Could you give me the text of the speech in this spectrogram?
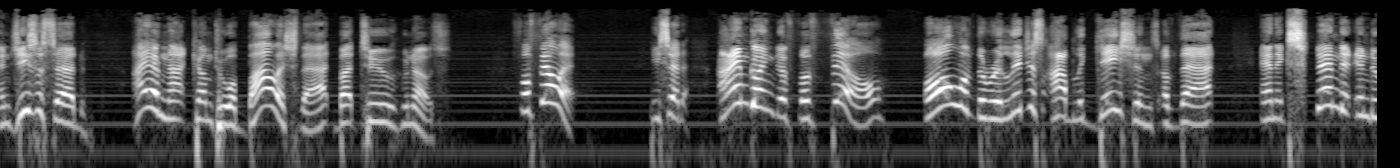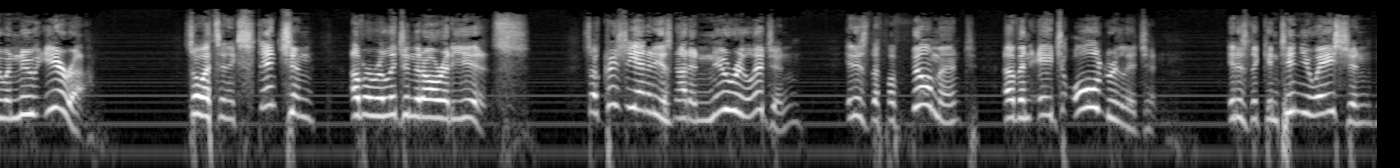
And Jesus said, I have not come to abolish that, but to, who knows, fulfill it. He said, I'm going to fulfill all of the religious obligations of that and extend it into a new era. So it's an extension of a religion that already is. So Christianity is not a new religion, it is the fulfillment of an age old religion. It is the continuation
